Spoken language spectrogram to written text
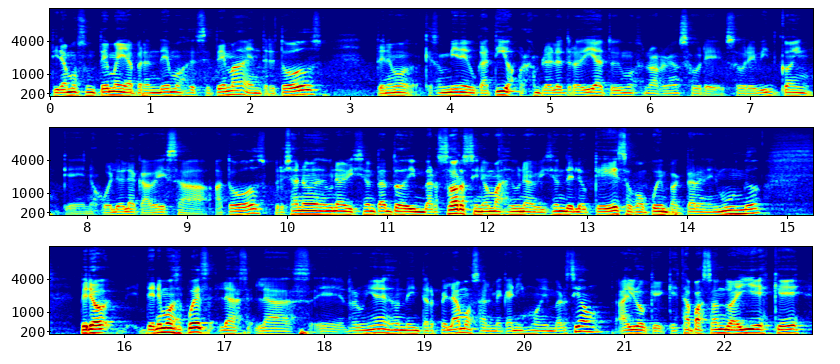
tiramos un tema y aprendemos de ese tema entre todos, tenemos que son bien educativos, por ejemplo, el otro día tuvimos una reunión sobre, sobre Bitcoin que nos volvió la cabeza a todos, pero ya no es de una visión tanto de inversor, sino más de una visión de lo que es o cómo puede impactar en el mundo. Pero tenemos después las, las eh, reuniones donde interpelamos al mecanismo de inversión. Algo que, que está pasando ahí es que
